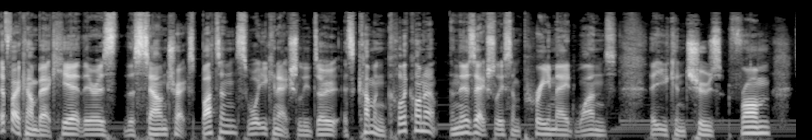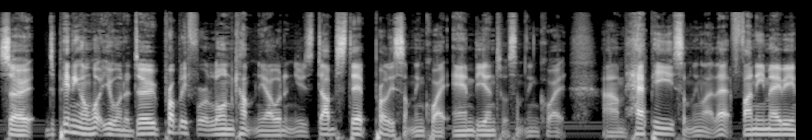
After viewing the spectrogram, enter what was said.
if I come back here, there is the soundtracks button. So what you can actually do is come and click on it, and there's actually some pre-made ones that you can choose from. So depending on what you want to do, probably for a lawn company, I wouldn't use dubstep. Probably something quite ambient or something quite um, happy, something like that, funny maybe.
